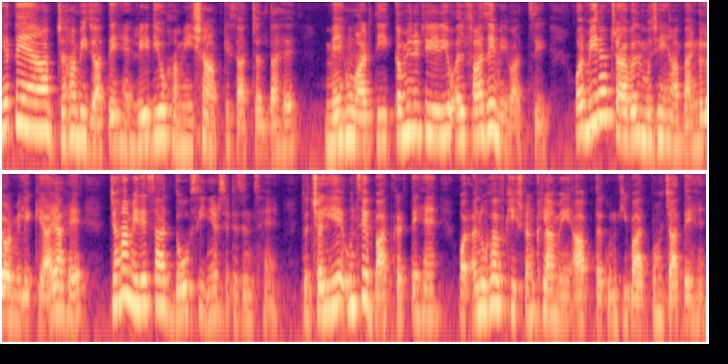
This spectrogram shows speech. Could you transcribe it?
कहते हैं आप जहाँ भी जाते हैं, रेडियो हमेशा आपके साथ चलता है। मैं हूँ आरती, कम्युनिटी रेडियो अल्फाजे मेवात से। और मेरा ट्रैवल मुझे यहाँ बेंगलोर में लेके आया है, जहाँ मेरे साथ दो सीनियर सिटीजन्स हैं। तो चलिए उनसे बात करते हैं और अनुभव की श्रृंखला में आप तक उनकी बात पहुँचाते हैं।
